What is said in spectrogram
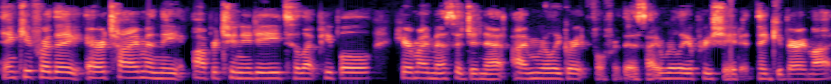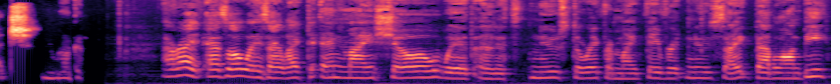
Thank you for the airtime and the opportunity to let people hear my message, Annette. I'm really grateful for this. I really appreciate it. Thank you very much. You're welcome. All right. As always, I like to end my show with a news story from my favorite news site, Babylon Bee.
